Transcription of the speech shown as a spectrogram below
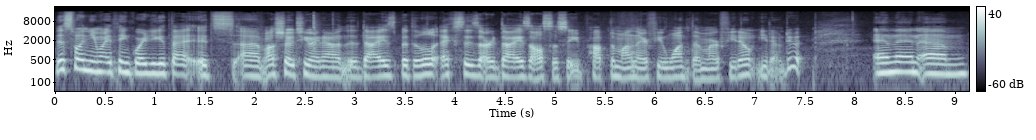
This one you might think, where do you get that? It's, um, I'll show it to you right now, the dies, but the little X's are dies also, so you pop them on there if you want them, or if you don't, you don't do it. And then um,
